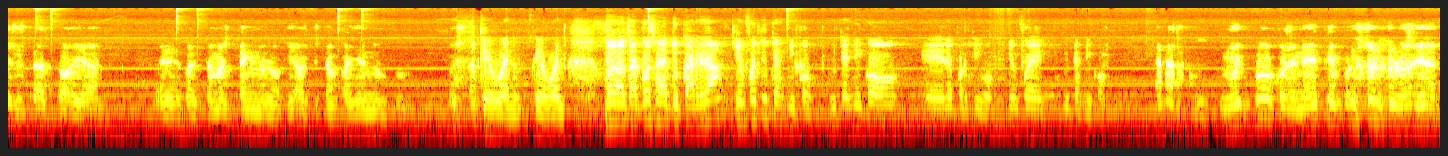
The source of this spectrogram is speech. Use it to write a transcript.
eso está todavía, falta más tecnología porque están fallando Qué bueno, qué bueno. Bueno, otra cosa de tu carrera, ¿quién fue tu técnico? Tu técnico deportivo, ¿quién fue tu técnico? muy pocos en ese tiempo no, no, no había,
